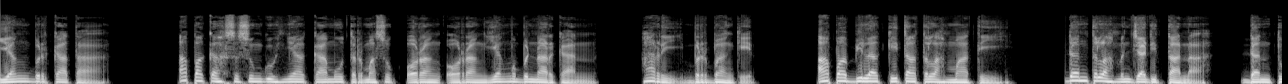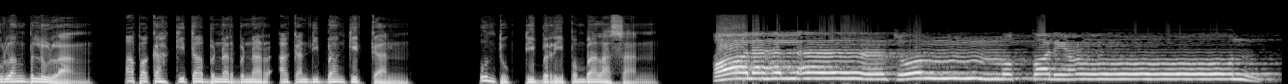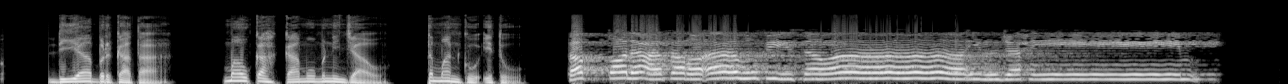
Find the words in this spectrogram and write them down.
yang berkata, Apakah sesungguhnya kamu termasuk orang-orang yang membenarkan hari berbangkit? Apabila kita telah mati dan telah menjadi tanah dan tulang belulang, apakah kita benar-benar akan dibangkitkan untuk diberi pembalasan? Dia berkata, Maukah kamu meninjau? temanku itu.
